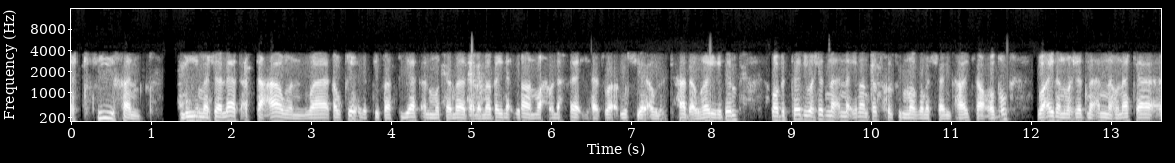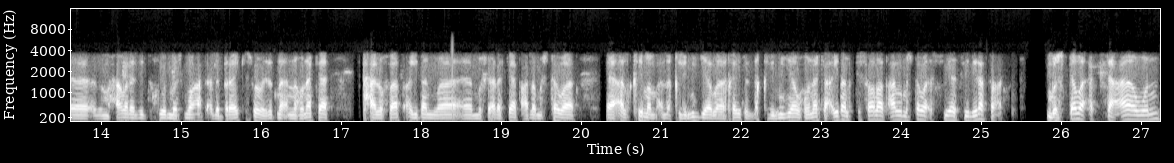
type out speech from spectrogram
تكثيفا لمجالات التعاون وتوقيع الاتفاقيات المتبادلة ما بين إيران وحلفائها سواء روسيا أو الاتحاد أو غيرهم. وبالتالي وجدنا أن إيران تدخل في منظمة شانغهاي كعضو وأيضا وجدنا أن هناك آه، محاولة لدخول مجموعة البريكس ووجدنا أن هناك تحالفات أيضا ومشاركات على مستوى آه، القمم الإقليمية وغير الإقليمية وهناك أيضا اتصالات على المستوى السياسي لرفع مستوى التعاون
